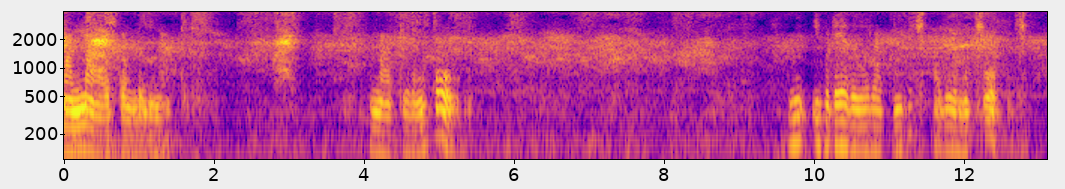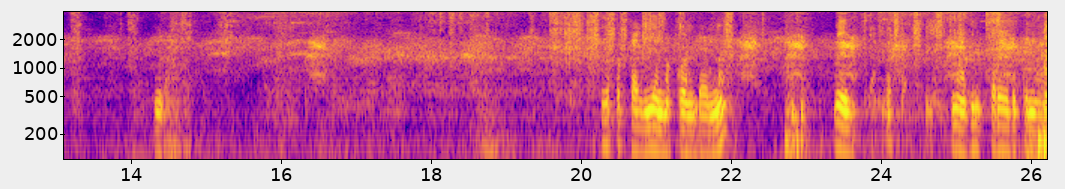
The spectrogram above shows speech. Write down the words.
മണ്ണായിട്ടുണ്ട് ഇതിനാക്കി. മണ്ണാക്കിയതങ്ങ് പോകും. ഇവിടെ അതുപോലെ ആക്കുമ്പോൾ അത് അങ്ങ് പോകും. ചിലപ്പോൾ കഴി നമുക്ക് കൊണ്ടുവന്ന് വേവിക്കാൻ പറ്റും. അതിൽ ഇത്ര എടുക്കുന്ന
